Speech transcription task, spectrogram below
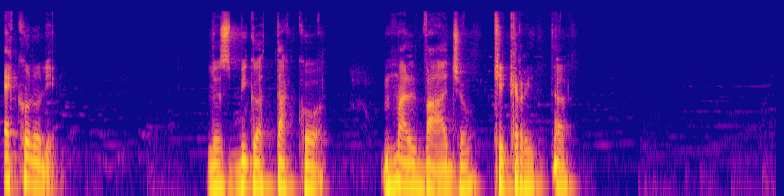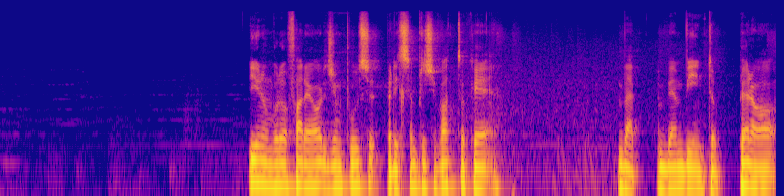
Eccolo lì. Lo sbigo attacco malvagio che critta. Io non volevo fare Origin Pulse per il semplice fatto che Beh, abbiamo vinto, però...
